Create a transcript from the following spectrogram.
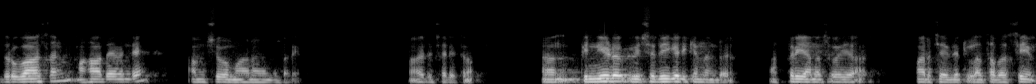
ദുർവാസൻ മഹാദേവന്റെ അംശവുമാണ് എന്ന് പറയും. ആ ഒരു ചരിത്രം. പിന്നീട് വിശദീകരിക്കുന്നുണ്ട് അത്രി അനസൂയ മാർ ചെയ്തിട്ടുള്ള തപസ്യയും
